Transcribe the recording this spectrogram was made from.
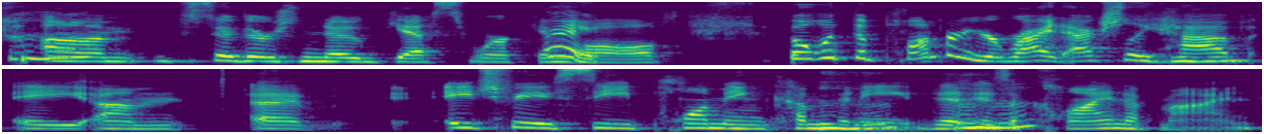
Mhm. Um, so there's no guesswork Right. involved. But with the plumber, you're right. I actually have a um a HVAC plumbing company that is a client of mine.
